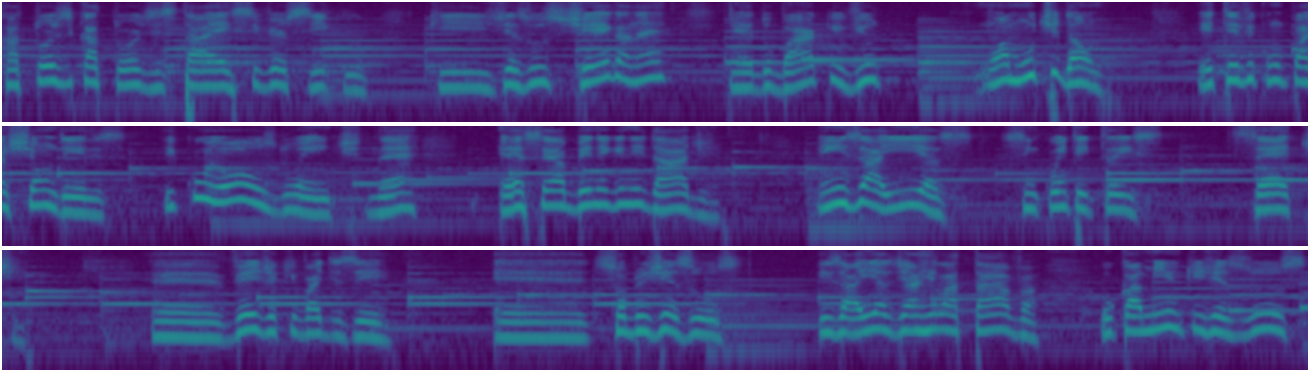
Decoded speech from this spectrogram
14, 14 está esse versículo que Jesus chega, né, é, do barco e viu uma multidão. Ele teve compaixão deles e curou os doentes, né? Essa é a benignidade. Em Isaías 53, 7, é, veja que vai dizer é, sobre Jesus. Isaías já relatava o caminho que Jesus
